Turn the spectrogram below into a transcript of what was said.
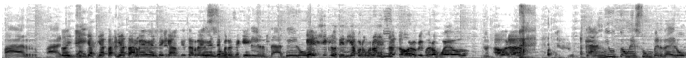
barbaridad. ya, ya, está, ya está rebelde, Cam, ya está rebelde, parece que verdadero Belichick lo tenía por lo menos ensacado los primeros juegos, ahora... Cam Newton es un verdadero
